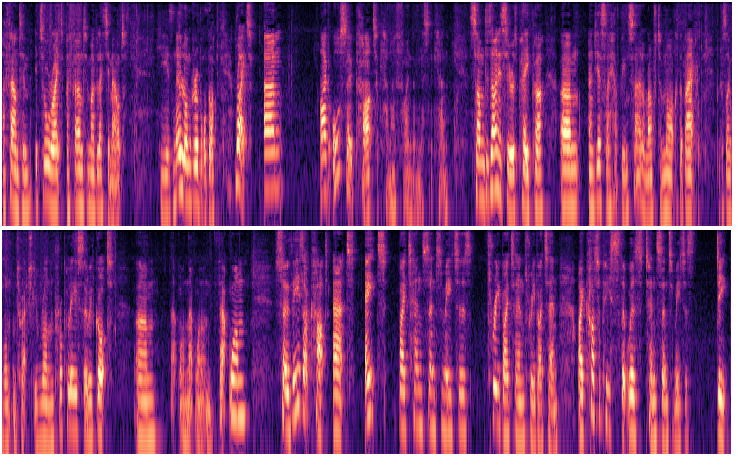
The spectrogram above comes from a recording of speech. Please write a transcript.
I found him. It's all right. I found him. I've let him out. He is no longer a bother. Right. Um, I've also cut, can I find them? Yes, I can. Some designer series paper. Um, and yes, I have been sad enough to mark the back because I want them to actually run properly. So we've got um, that one, that one, and that one. So these are cut at 8 by 10 centimetres, 3 by 10, 3 by 10. I cut a piece that was 10 centimetres deep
